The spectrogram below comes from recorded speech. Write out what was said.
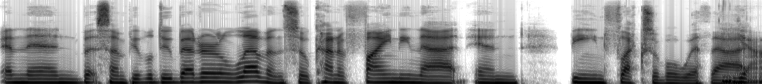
and then but some people do better at 11 so kind of finding that and being flexible with that Yeah.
